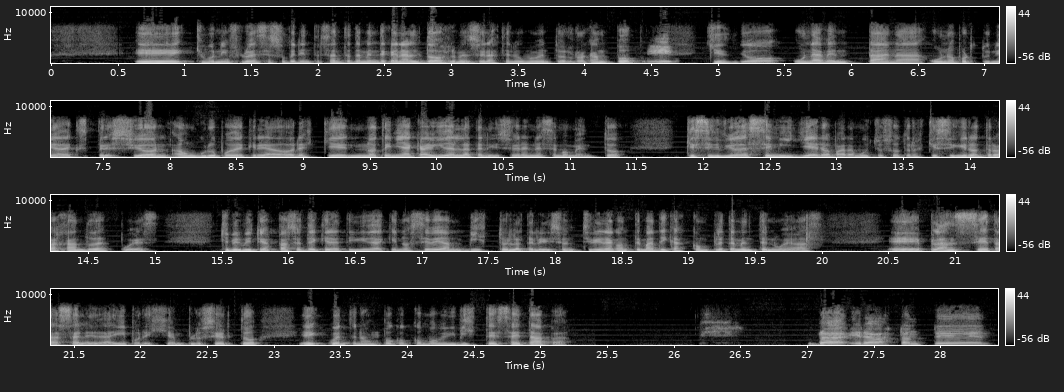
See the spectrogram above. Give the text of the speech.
eh, que hubo una influencia súper interesante también de Canal 2, lo mencionaste en un momento, el Rock and Pop, que dio una ventana, una oportunidad de expresión a un grupo de creadores que no tenía cabida en la televisión en ese momento, que sirvió de semillero para muchos otros que siguieron trabajando después que permitió espacios de creatividad que no se habían visto en la televisión chilena con temáticas completamente nuevas. Eh, Plan Z sale de ahí, por ejemplo, ¿cierto? Eh, cuéntanos un poco cómo viviste esa etapa. Era bastante.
